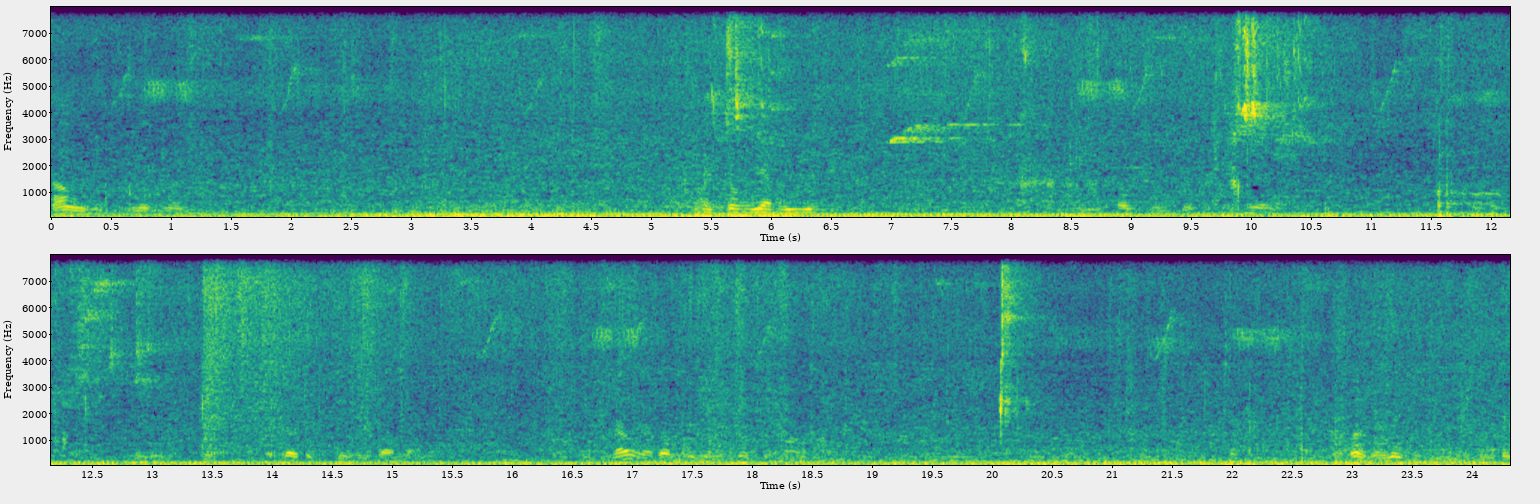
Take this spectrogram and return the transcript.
Tahu Nói đi. Đâu là một Vâng, vâng, vâng. cho cái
